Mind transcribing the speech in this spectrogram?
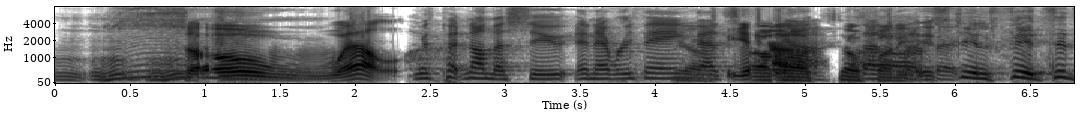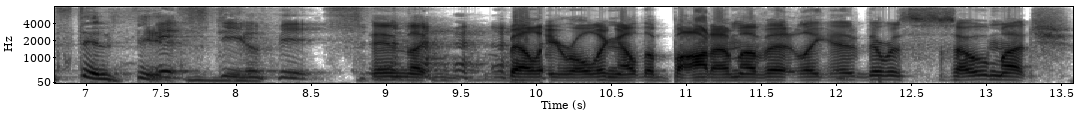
Mm, mhm, mhm. so well. with putting on the suit and everything. Yeah. That's Yeah. Oh, it's so that's funny. it still fits. It still fits. it still fits. And like belly rolling out the bottom of it. Like uh, there was so much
